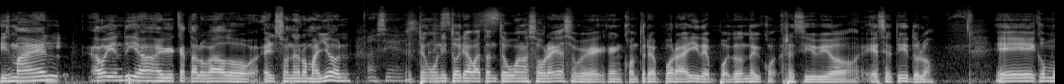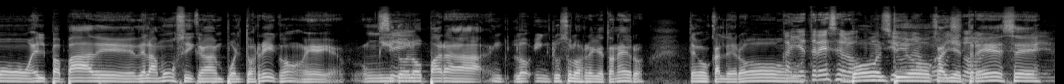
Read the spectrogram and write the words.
Ismael, hoy en día es catalogado el sonero mayor. Así es. Tengo una historia bastante buena sobre eso que, que encontré por ahí, después de donde recibió ese título. Eh, como el papá de, de la música en Puerto Rico, eh, un Sí. ídolo para lo- incluso los reggaetoneros. Tengo Calderón, Calle 13 lo menciona Voltio, mucho. Calle 13. Sí.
